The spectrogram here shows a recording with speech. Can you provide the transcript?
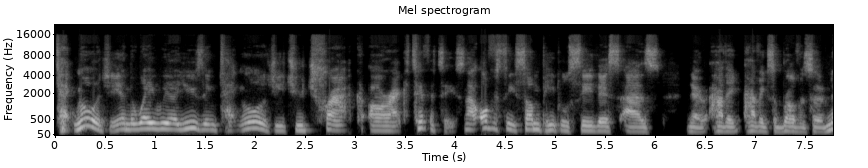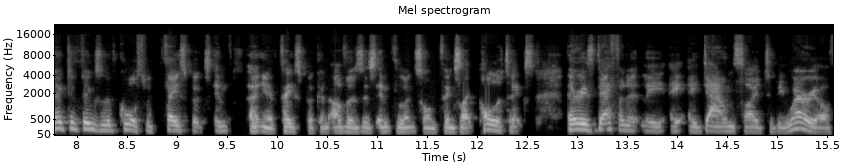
technology and the way we are using technology to track our activities. Now, obviously, some people see this as you know having having some rather sort of negative things, and of course, with Facebook's uh, you know Facebook and others' influence on things like politics, there is definitely a, a downside to be wary of.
